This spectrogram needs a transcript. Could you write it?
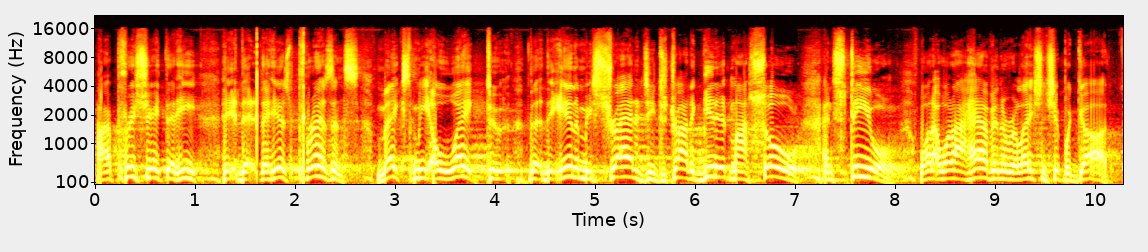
I appreciate that He that, that His presence makes me awake to the, the enemy's strategy to try to get at my soul and steal what I, what I have in a relationship with God.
